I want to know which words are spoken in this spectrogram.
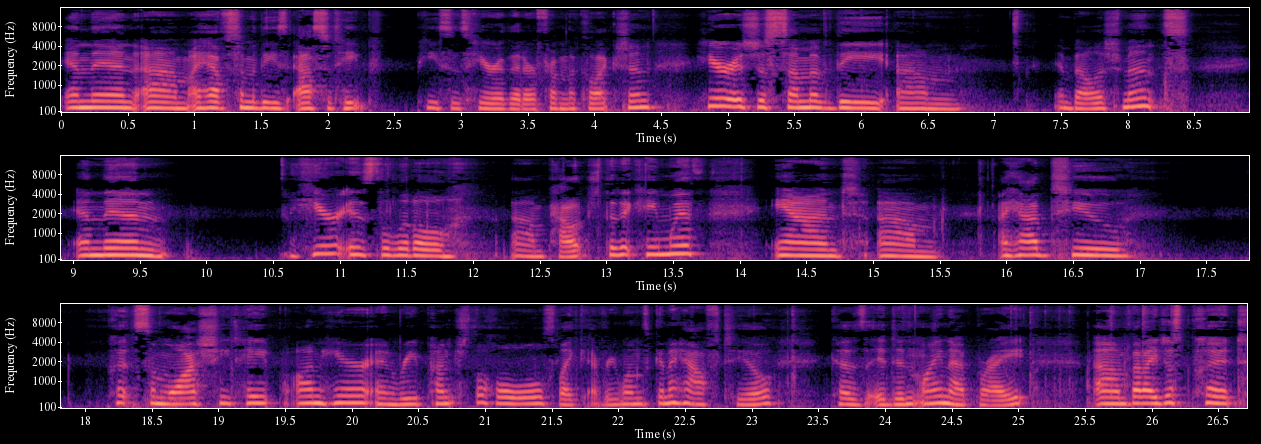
And then um, I have some of these acetate pieces here that are from the collection. Here is just some of the um, embellishments. And then here is the little um, pouch that it came with. And um, I had to put some washi tape on here and repunch the holes like everyone's going to have to because it didn't line up right. Um, but I just put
